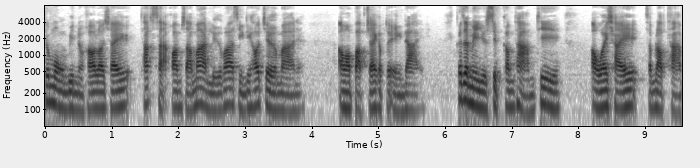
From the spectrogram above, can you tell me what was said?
ชั่วโมงบินของเขา เราใช้ทักษะความสามารถหรือว่าสิ่งที่เขาเจอมาเนี่ย เอามาปรับใช้กับตัวเองได้ ก็จะมีอยู่ 10คำถามที่เอาไว้ใช้สำหรับถาม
